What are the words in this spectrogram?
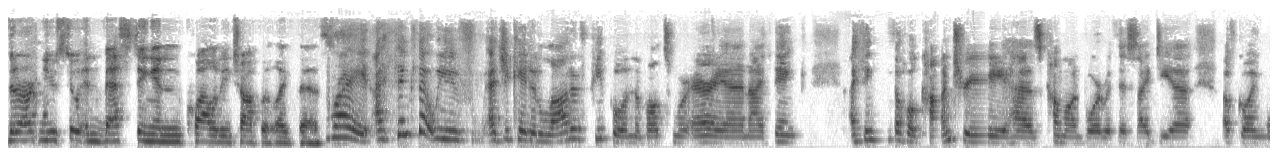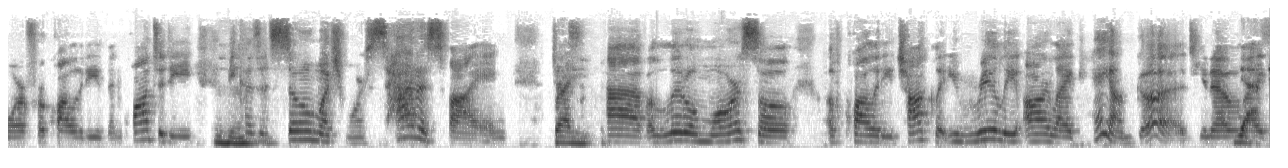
that aren't used to investing in quality chocolate like this? Right. I think that we've educated a lot of people in the Baltimore area, and I think I think the whole country has come on board with this idea of going more for quality than quantity mm-hmm. because it's so much more satisfying right. have a little morsel of quality chocolate. You really are like, hey, I'm good, you know, yes. like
